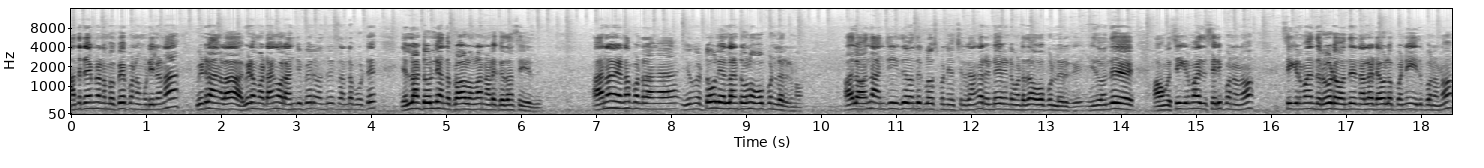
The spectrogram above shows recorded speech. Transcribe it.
அந்த டைமில் நம்ம பே பண்ண முடியலன்னா விடுறாங்களா? விட மாட்டாங்க. ஒரு அஞ்சு பேர் வந்து சண்டை போட்டு எல்லா டோல்லையும் அந்த ப்ராப்ளம்லாம் நடக்க தான் செய்யுது. அதனால் என்ன பண்ணுறாங்க இவங்க டோல் எல்லா டோலும் ஓப்பனில் இருக்கணும். அதில் வந்து அஞ்சு இது வந்து க்ளோஸ் பண்ணி வச்சுருக்காங்க. ரெண்டே ரெண்டு மட்டும் தான் ஓப்பனில் இருக்குது இது வந்து அவங்க சீக்கிரமாக இது சரி பண்ணணும். சீக்கிரமாக இந்த ரோடை வந்து நல்லா டெவலப் பண்ணி இது பண்ணணும்.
